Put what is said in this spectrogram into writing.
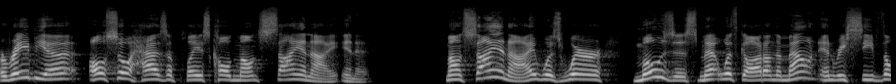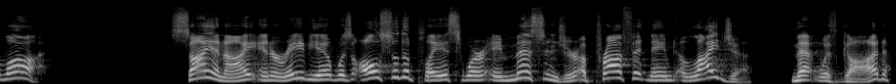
Arabia also has a place called Mount Sinai in it. Mount Sinai was where Moses met with God on the mountain and received the law. Sinai in Arabia was also the place where a messenger, a prophet named Elijah, met with God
